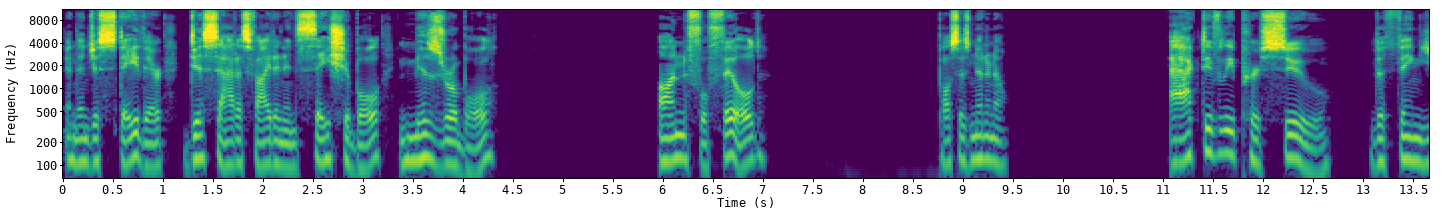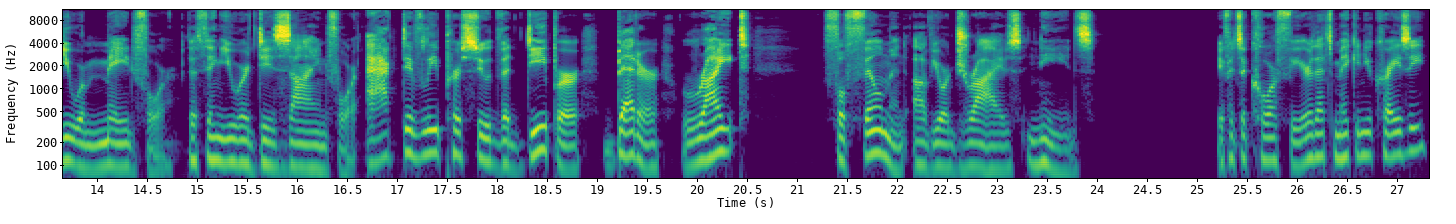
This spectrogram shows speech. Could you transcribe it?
and then just stay there dissatisfied and insatiable, miserable, unfulfilled. Paul says, no, no, no. Actively pursue the thing you were made for, the thing you were designed for. Actively pursue the deeper, better, right fulfillment of your drives, needs. If it's a core fear that's making you crazy,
